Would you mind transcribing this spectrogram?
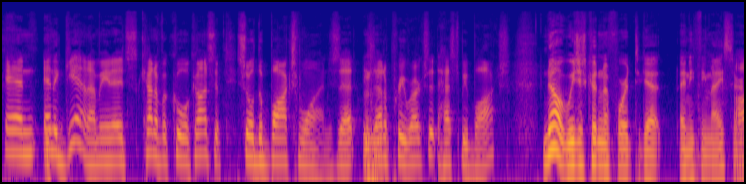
And and again, I mean, it's kind of a cool concept. So the box one is that is Mm-hmm. that a prerequisite? It has to be box. no, we just couldn't afford to get anything nicer. Oh,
